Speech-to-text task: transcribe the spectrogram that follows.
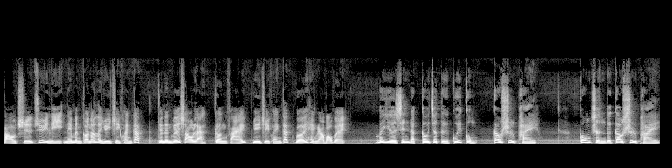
Bảo trì duy lý, nãy mình có nói là duy trì khoảng cách, cho nên vế sau là cần phải duy trì khoảng cách với hàng rào bảo vệ. Bây giờ xin đặt câu cho từ cuối cùng, cao sư bài. Công trình được cao sư bài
